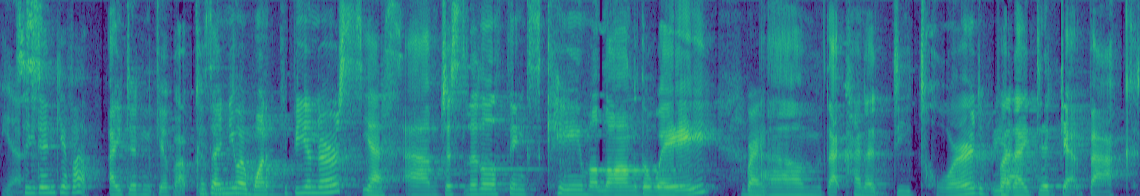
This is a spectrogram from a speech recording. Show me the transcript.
Yes. So you didn't give up. I didn't give up because I knew I wanted to be a nurse. Yes. Um, just little things came along the way. Right. Um, that kind of detoured, but Yeah. I did get back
